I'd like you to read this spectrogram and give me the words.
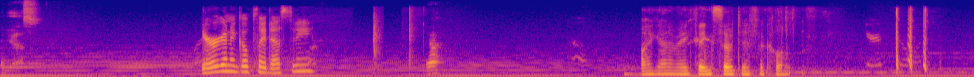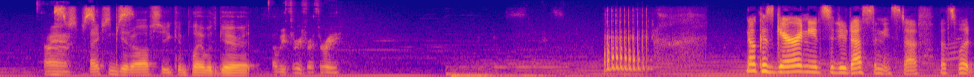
I guess. You're gonna go play Destiny? Yeah. Why gotta make things so difficult? I mean, I can get off so you can play with Garrett. I'll be three for three. No, because Garrett needs to do Destiny stuff. That's what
